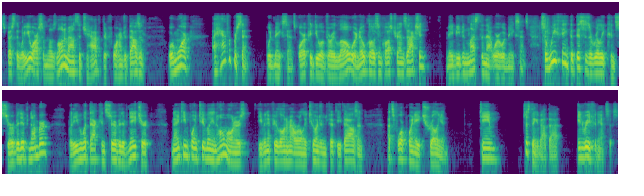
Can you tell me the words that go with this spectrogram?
especially where you are, some of those loan amounts that you have, they're 400,000 or more, a half a percent would make sense. Or if you do a very low or no closing cost transaction, maybe even less than that where it would make sense. So we think that this is a really conservative number, but even with that conservative nature, 19.2 million homeowners, even if your loan amount were only 250,000, that's 4.8 trillion. Team, just think about that in refinances.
